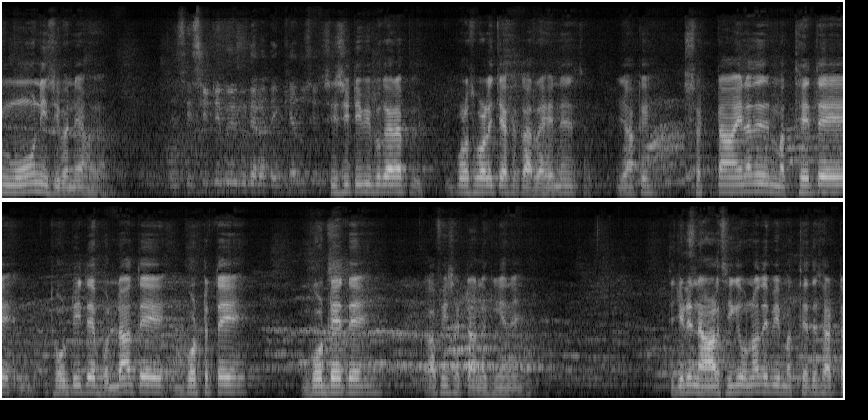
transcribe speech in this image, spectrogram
ਮੂੰਹ ਨਹੀਂ ਸੀ ਬੰਨਿਆ ਹੋਇਆ। ਸੀਸੀਟੀਵੀ ਵਗੈਰਾ ਦੇਖਿਆ ਤੁਸੀਂ? ਸੀਸੀਟੀਵੀ ਵਗੈਰਾ ਪੁਲਿਸ ਵਾਲੇ ਚੈੱਕ ਕਰ ਰਹੇ ਨੇ ਜਾ ਕੇ। ਸੱਟਾਂ ਇਹਨਾਂ ਦੇ ਮੱਥੇ ਤੇ ਠੋਡੀ ਤੇ ਬੁੱਲਾਂ ਤੇ ਗੁੱਟ ਤੇ ਗੋਡੇ ਤੇ ਕਾਫੀ ਸੱਟਾਂ ਲੱਗੀਆਂ ਨੇ। ਤੇ ਜਿਹੜੇ ਨਾਲ ਸੀਗੇ ਉਹਨਾਂ ਦੇ ਵੀ ਮੱਥੇ ਤੇ ਸੱਟ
